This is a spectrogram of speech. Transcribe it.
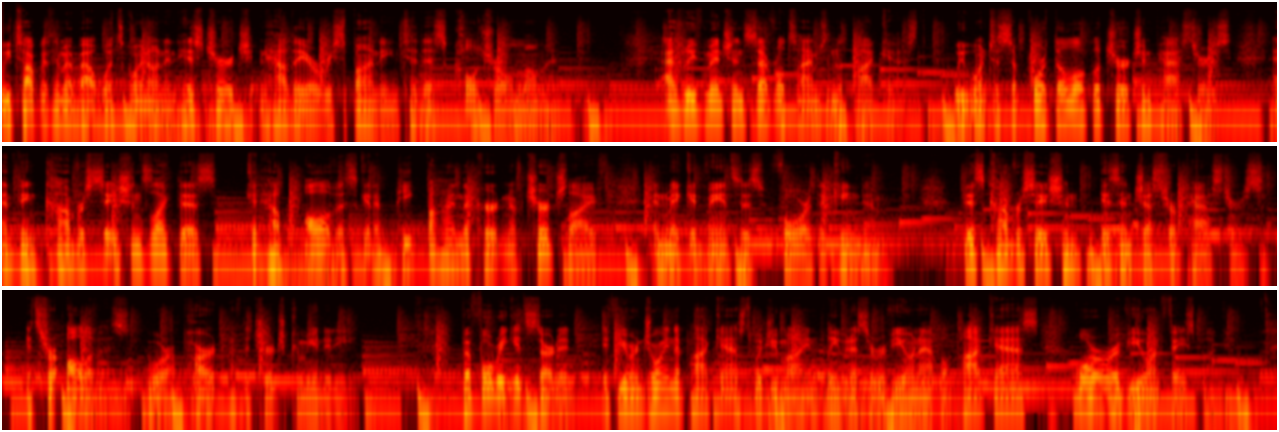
We talk with him about what's going on in his church and how they are responding to this cultural moment. As we've mentioned several times in the podcast, we want to support the local church and pastors and think conversations like this can help all of us get a peek behind the curtain of church life and make advances for the kingdom. This conversation isn't just for pastors, it's for all of us who are a part of the church community. Before we get started, if you're enjoying the podcast, would you mind leaving us a review on Apple Podcasts or a review on Facebook?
